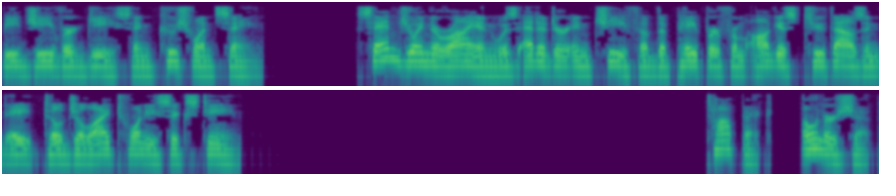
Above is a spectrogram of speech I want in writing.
B. G. Verghese and Khushwant Singh. Sanjoy Narayan was editor-in-chief of the paper from August 2008 till July 2016. Ownership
